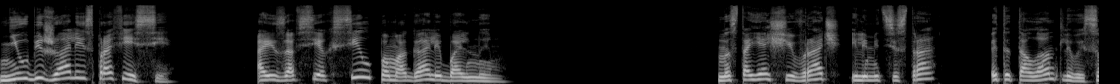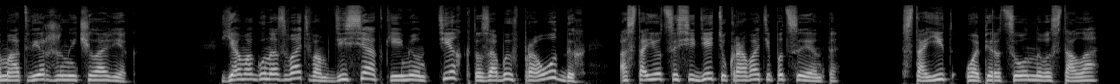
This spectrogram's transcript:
не убежали из профессии, а изо всех сил помогали больным. Настоящий врач или медсестра — это талантливый, самоотверженный человек. Я могу назвать вам десятки имен тех, кто, забыв про отдых, остается сидеть у кровати пациента, стоит у операционного стола,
